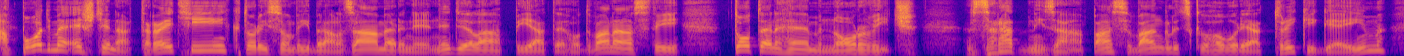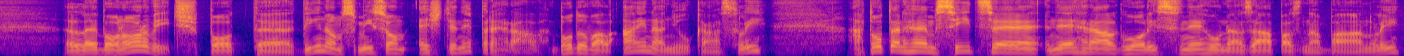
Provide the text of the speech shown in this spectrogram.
A poďme ešte na tretí, ktorý som vybral zámerne nedela 5.12. Tottenham Norwich. Zradný zápas, v Anglicku hovoria tricky game, lebo Norwich pod eh, Deanom Smithom ešte neprehral. Bodoval aj na Newcastle. A Tottenham síce nehral kvôli snehu na zápas na Burnley,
